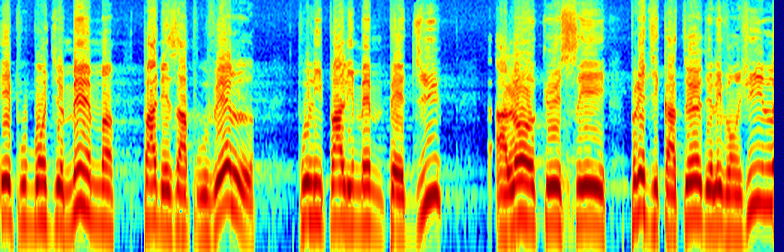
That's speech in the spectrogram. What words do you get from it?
et pour bon Dieu même pas désapprouvé, pour lui pas lui-même perdu, alors que c'est prédicateur de l'évangile,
